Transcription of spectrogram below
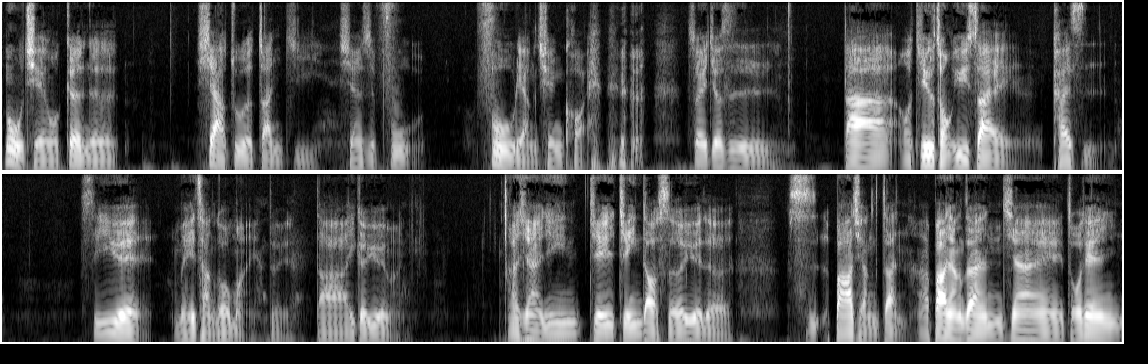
目前我个人的下注的战绩现在是负负两千块，所以就是大家，我几乎从预赛开始，十一月每一场都买，对，打一个月嘛。那现在已经接接近到十二月的十八强战啊，八强战现在昨天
